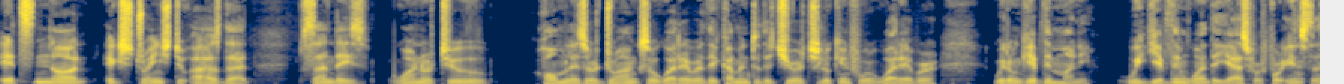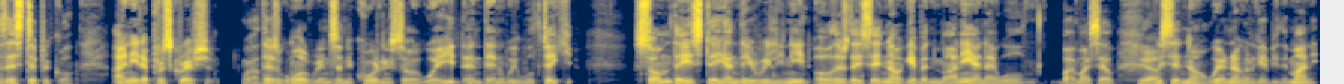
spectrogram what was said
it's not strange to us that Sundays one or two homeless or drunks or whatever they come into the church looking for whatever. We don't give them money we give them what they ask for. For instance, it's typical. I need a prescription. Well, there's Walgreens in the corner, so wait, and then we will take you. Some they stay and they really need. Others they say, no, give me money and I will by myself. Yeah. We said, no, we're not going to give you the money.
